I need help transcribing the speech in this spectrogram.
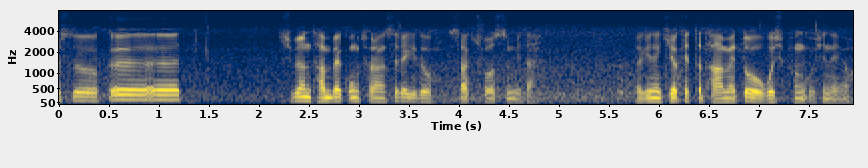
철수 끝. 주변 담배꽁초랑 쓰레기도 싹 주웠습니다. 여기는 기억했다 다음에 또 오고 싶은 곳이네요.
